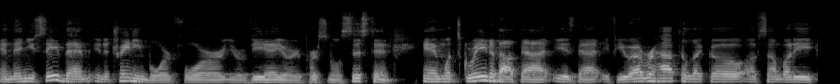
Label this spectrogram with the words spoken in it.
and then you save them in a training board for your VA or your personal assistant. And what's great about that is that if you ever have to let go of somebody,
